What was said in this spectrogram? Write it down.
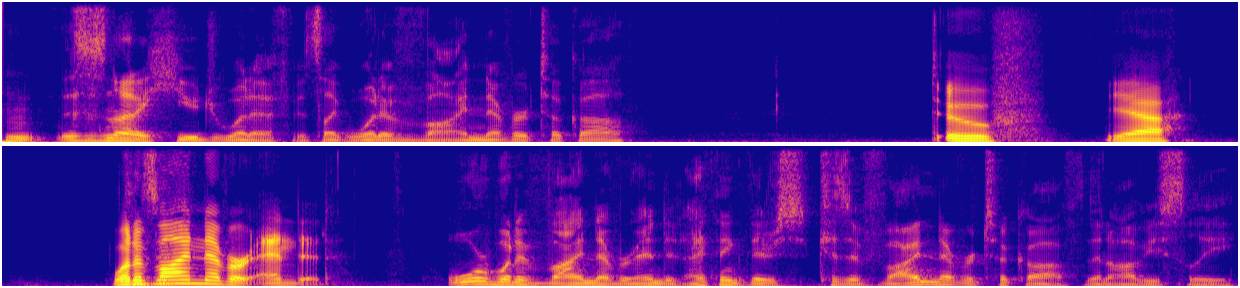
this is not a huge what if. It's like what if Vine never took off? oof. Yeah. What if- Vine never ended? Or what if Vine never ended? I think there's because if Vine never took off, then obviously,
